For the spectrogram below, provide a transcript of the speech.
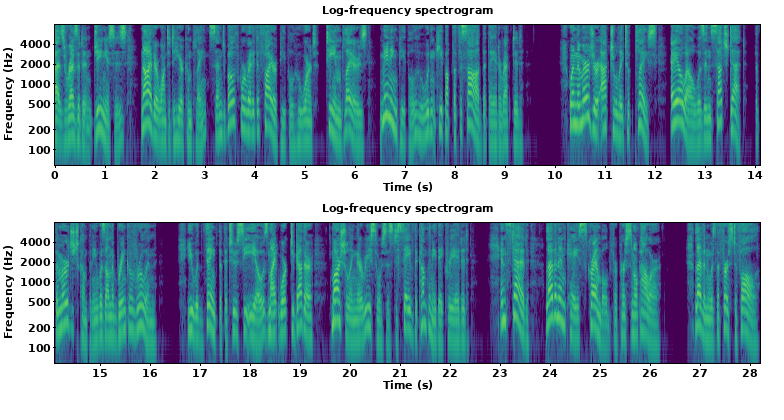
As resident geniuses, neither wanted to hear complaints, and both were ready to fire people who weren't team players, meaning people who wouldn't keep up the facade that they had erected. When the merger actually took place, AOL was in such debt that the merged company was on the brink of ruin. You would think that the two CEOs might work together, marshaling their resources to save the company they created. Instead, Levin and Case scrambled for personal power. Levin was the first to fall.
